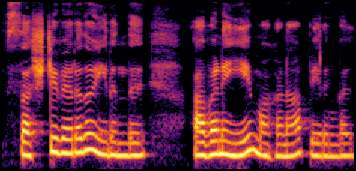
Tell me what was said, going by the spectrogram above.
சஷ்டி விரதம் இருந்து அவனையே மகனாக பெறுங்கள்.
